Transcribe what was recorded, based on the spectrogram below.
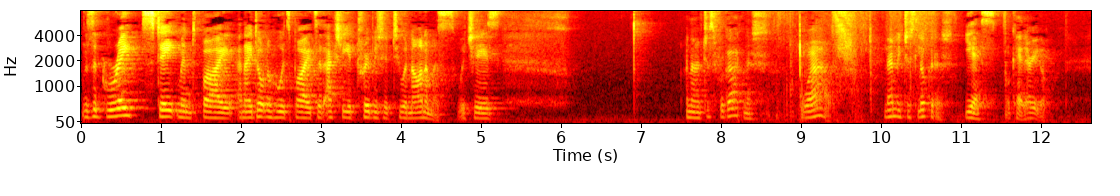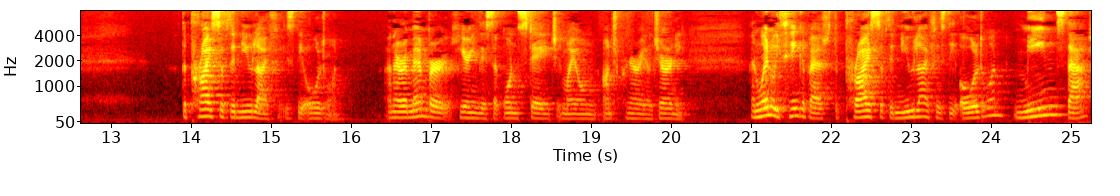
There's a great statement by, and I don't know who it's by, it's actually attributed to Anonymous, which is, and I've just forgotten it. Wow. Let me just look at it. Yes. Okay, there you go. the price of the new life is the old one. And I remember hearing this at one stage in my own entrepreneurial journey. And when we think about the price of the new life is the old one, means that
